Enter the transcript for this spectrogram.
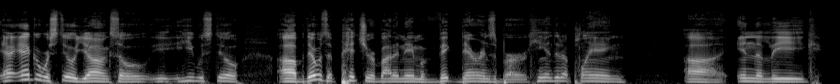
Edgar was still young, so he, he was still. Uh, but there was a pitcher by the name of Vic Darensbourg. He ended up playing uh, in the league.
